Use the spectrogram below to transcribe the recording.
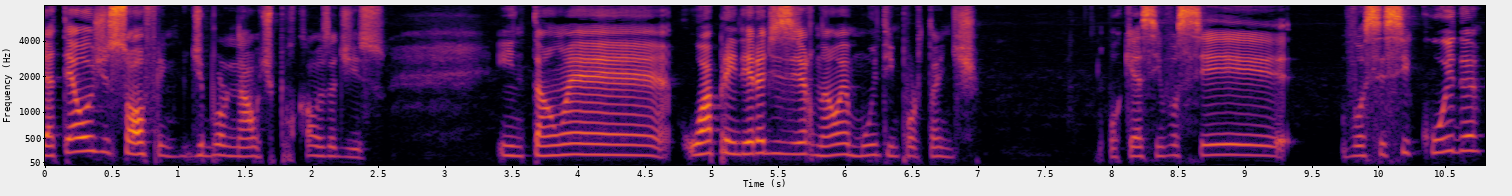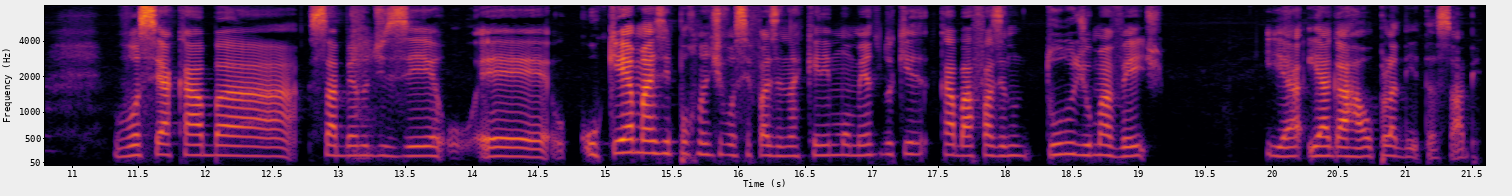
E até hoje sofrem de burnout por causa disso. Então, é o aprender a dizer não é muito importante. Porque assim você você se cuida você acaba sabendo dizer é, o que é mais importante você fazer naquele momento do que acabar fazendo tudo de uma vez e, a, e agarrar o planeta, sabe?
